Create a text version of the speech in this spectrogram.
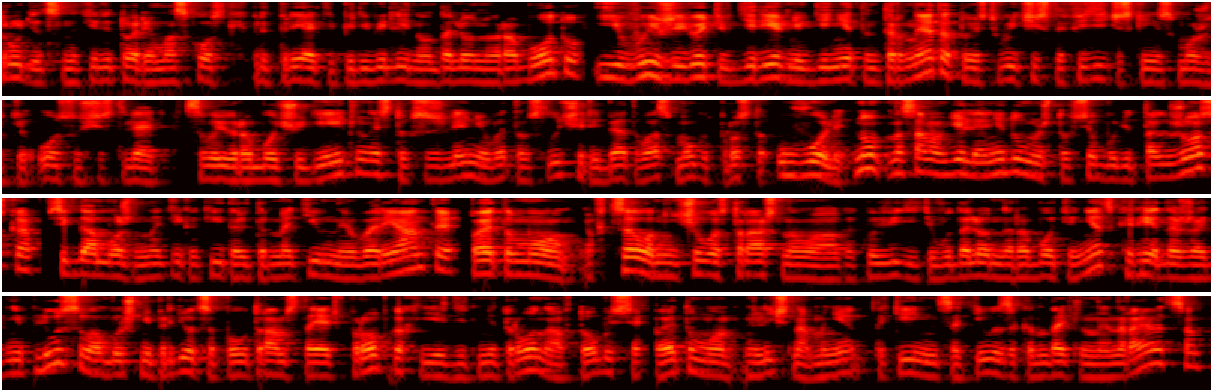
трудятся на территории московских предприятий, перевели на удаленную работу, и вы живете в деревне, где нет интернета, то есть вы чисто физически не сможете осуществлять свою рабочую деятельность, то, к сожалению, в этом случае, ребят, вас могут просто уволить. Ну, на самом деле, я не думаю, что все будет так жестко. Всегда можно найти какие-то альтернативные варианты. Поэтому в целом ничего страшного, как вы видите, в удаленной работе нет. Скорее даже одни плюсы. Вам больше не придется по утрам стоять в пробках, ездить в метро, на автобусе. Поэтому лично мне такие инициативы законодательные нравятся.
